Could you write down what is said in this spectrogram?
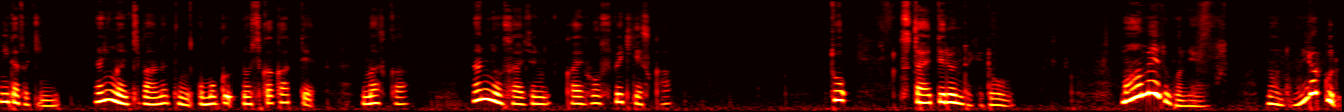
見た時に何が一番あなたに重くのしかかっていますか？何を最初に解放すべきですか？と伝えてるんだけどマーメイドがねなんとミラクル。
